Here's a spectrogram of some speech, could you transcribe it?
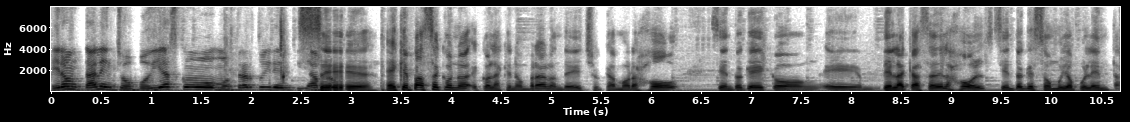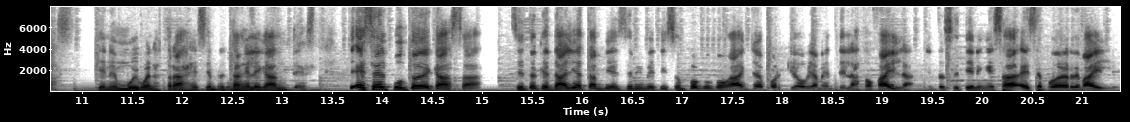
Era un talent show, podías como mostrar tu identidad. Sí. propia. Es que pasa con, con las que nombraron, de hecho, Camora Hall, siento que con eh, de la casa de las Hall, siento que son muy opulentas, tienen muy buenos trajes, siempre están elegantes. Ese es el punto de casa. Siento que Dalia también se mimetiza un poco con Anja porque obviamente las dos bailan, entonces tienen esa, ese poder de baile.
